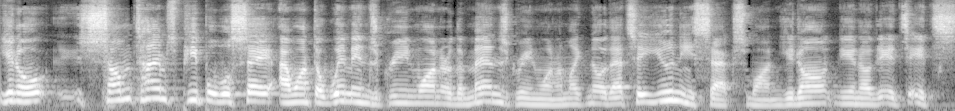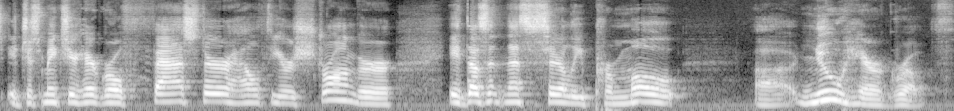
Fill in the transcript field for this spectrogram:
you know, sometimes people will say, "I want the women's green one or the men's green one." I'm like, "No, that's a unisex one. You don't, you know, it's it's it just makes your hair grow faster, healthier, stronger. It doesn't necessarily promote uh, new hair growth."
